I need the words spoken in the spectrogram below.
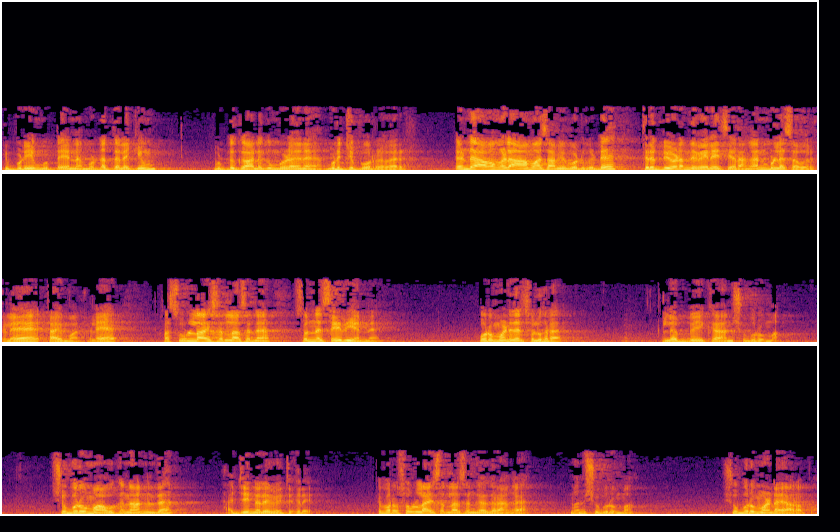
இப்படி முட்டை என்ன முட்டத்தலைக்கும் முட்டுக்காலுக்கும் என்ன முடிச்சு போடுறவர். என்று அவங்களும் ஆமா சாமி போட்டுக்கிட்டு திருப்பியோட இந்த வேலையை செய்யறாங்க அன்புள்ள சவர்களே தாய்மார்களே ரசூல்லாய் சல்லாசன சொன்ன செய்தி என்ன? ஒரு மனிதர் சொல்கிறார் லப்பேக்க அன்சுபுருமா சுபுருமாவுக்கு நான் இந்த ஹஜ்ஜை நிறைவேற்றுகிறேன். இப்போ ரசூல்லாய் சல்லாசன் கேட்குறாங்க மன் சுபுருமா சுபுருமாண்டா யாரப்பா?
